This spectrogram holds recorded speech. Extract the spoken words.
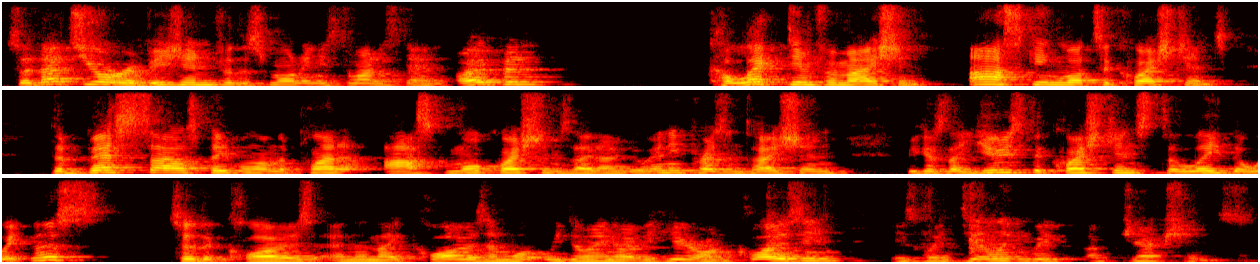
So that's your revision for this morning is to understand open, collect information, asking lots of questions. The best salespeople on the planet ask more questions. They don't do any presentation because they use the questions to lead the witness to the close and then they close. And what we're doing over here on closing is we're dealing with objections.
